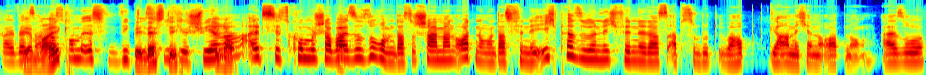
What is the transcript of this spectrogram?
Weil wenn es andersrum ist, wiegt es viel, viel schwerer genau. als jetzt komischerweise ja. so rum. Das ist scheinbar in Ordnung. Und das finde ich persönlich, finde das absolut überhaupt gar nicht in Ordnung. Also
